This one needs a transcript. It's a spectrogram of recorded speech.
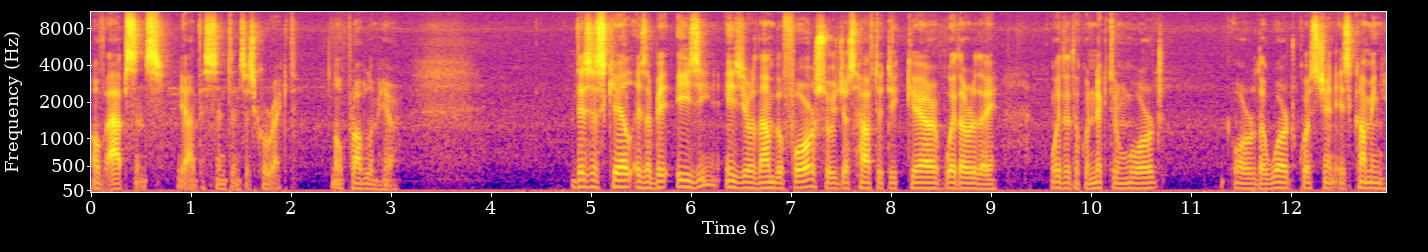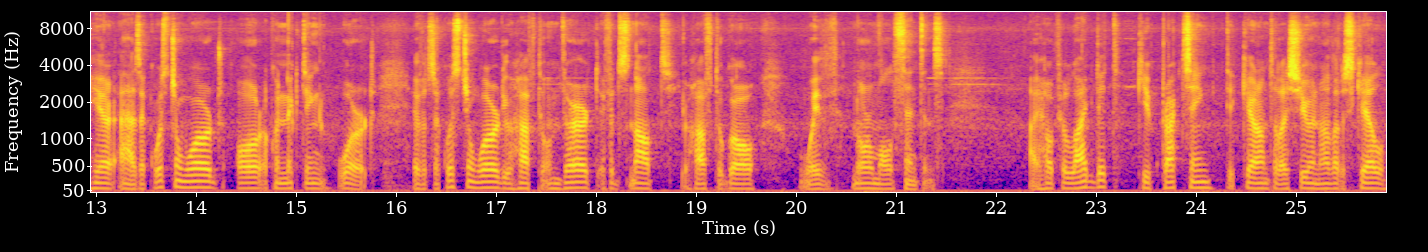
of absence? Yeah the sentence is correct. No problem here. This scale is a bit easy easier than before so you just have to take care of whether the whether the connecting word or the word question is coming here as a question word or a connecting word. If it's a question word you have to invert. If it's not you have to go with normal sentence. I hope you liked it. Keep practicing. Take care until I see you another skill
